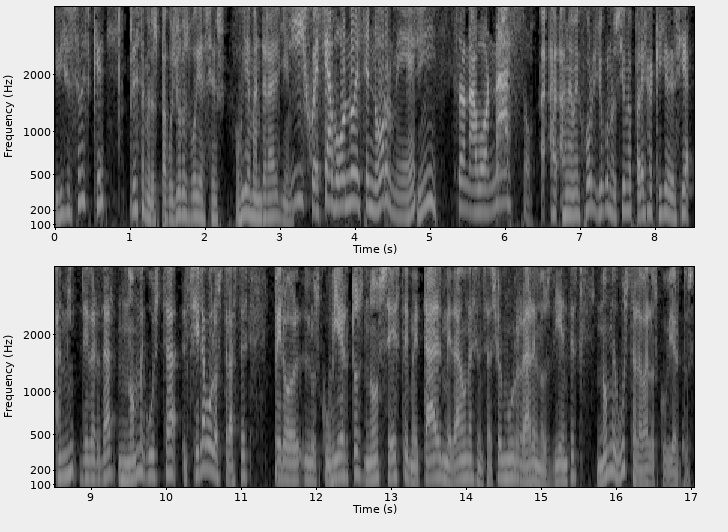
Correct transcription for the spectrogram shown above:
Y dices, ¿sabes qué? Préstame los pagos, yo los voy a hacer. O voy a mandar a alguien. Hijo, ese abono es enorme, ¿eh? Sí. Es un abonazo. A, a- a lo mejor yo conocí una pareja que ella decía, a mí de verdad no me gusta, sí lavo los trastes, pero los cubiertos, no sé, este metal me da una sensación muy rara en los dientes, no me gusta lavar los cubiertos.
